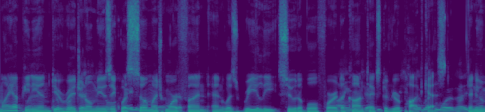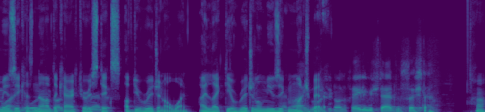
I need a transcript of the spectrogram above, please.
my opinion, the original music was so much more fun and was really suitable for the context of your podcast. The new music has none of the characteristics of the original one. I like the original music much better. Huh.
